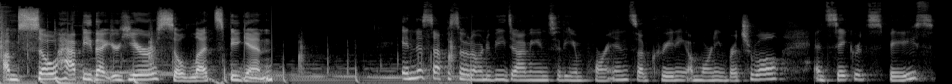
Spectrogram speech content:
I'm so happy that you're here, so let's begin. In this episode, I'm going to be diving into the importance of creating a morning ritual and sacred space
